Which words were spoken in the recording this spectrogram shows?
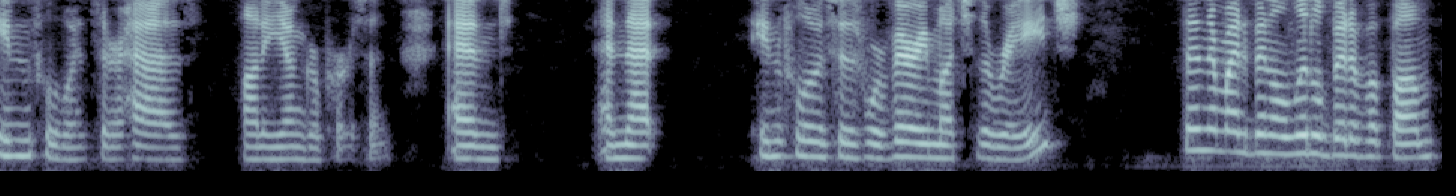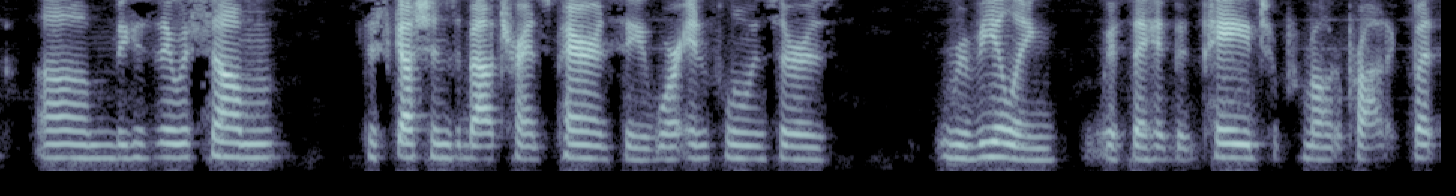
influencer has on a younger person, and and that influences were very much the rage. Then there might have been a little bit of a bump um, because there was some discussions about transparency where influencers revealing if they had been paid to promote a product. But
